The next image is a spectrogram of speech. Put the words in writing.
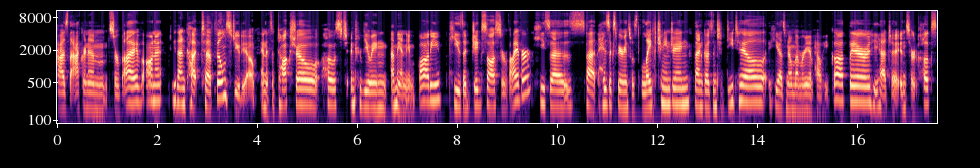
has the acronym SURVIVE on it. We then cut to film studio and it's a talk show host interviewing a man named Bobby. He's a jigsaw survivor. He says that his experience was life changing, then goes into detail. He has no memory of how he got there. He had to insert hooks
